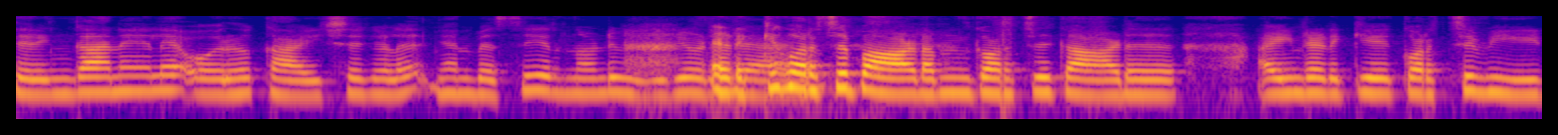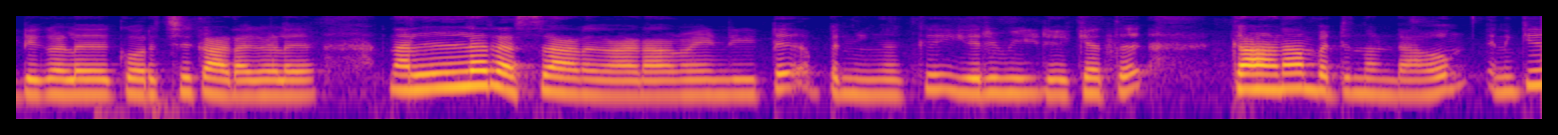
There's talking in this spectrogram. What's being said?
തെലങ്കാനയിലെ ഓരോ കാഴ്ചകൾ ഞാൻ ബസ്സിൽ ഇരുന്നുകൊണ്ട് വീഡിയോ ഇടയ്ക്ക് കുറച്ച് പാടം കുറച്ച് കാട് അതിന്റെ ഇടയ്ക്ക് കുറച്ച് വീടുകൾ കുറച്ച് കടകൾ നല്ല രസമാണ് കാണാൻ വേണ്ടിയിട്ട്. അപ്പം നിങ്ങൾക്ക് ഈ ഒരു വീഡിയോയ്ക്കകത്ത് കാണാൻ പറ്റുന്നുണ്ടാവും. എനിക്ക്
